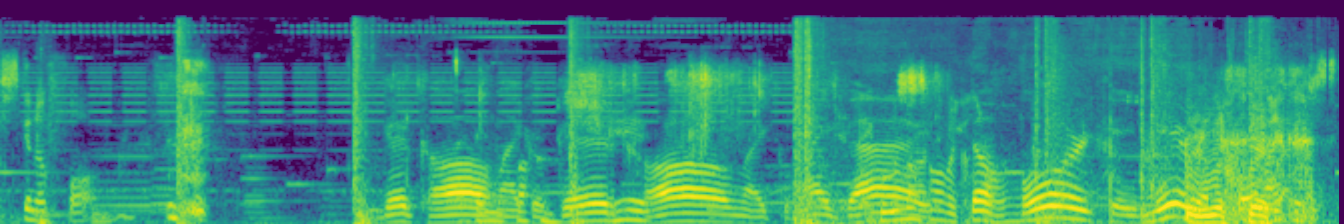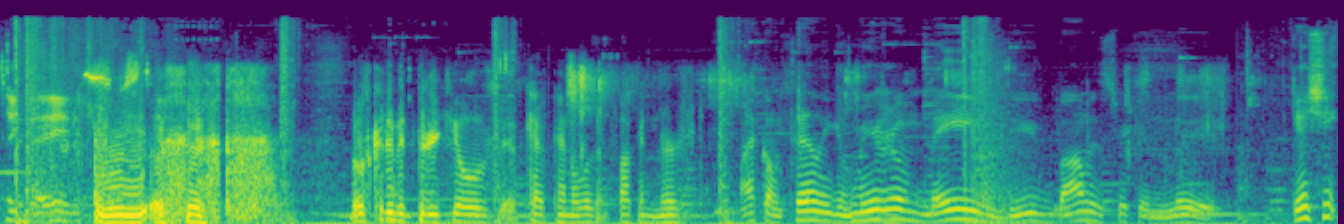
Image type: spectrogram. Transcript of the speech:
She's gonna fall. Good call, Michael. Good shit. call, Michael. My God. on the The call? 4K Mira. Michael, just take the ace. assist. Those could have been three kills if Kapkan wasn't fucking nerfed. Michael, I'm telling you, Mira main, dude. Bomb is freaking lit. Guess she.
